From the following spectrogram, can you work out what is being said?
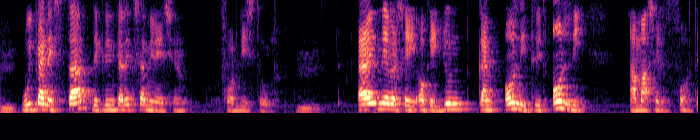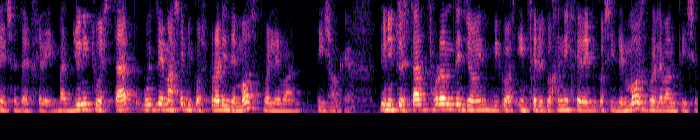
Mm. we can start the clinical examination for this tool. I never say, okay, you can only treat only a muscle for tension type headache, but you need to start with the muscle because probably is the most relevant tissue. Okay. You need to start from the joint because in cervicogenic headache because it's the most relevant tissue.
